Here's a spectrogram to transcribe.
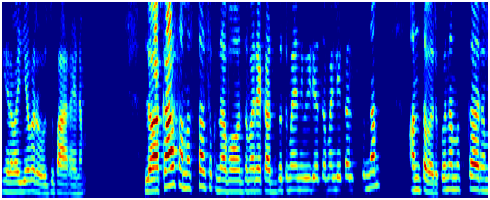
ఇరవయవ రోజు పారాయణం. లోకా సమస్త సుఖనభవంతో మరి అద్భుతమైన వీడియోతో మళ్ళీ కలుసుకుందాం. అంతవరకు నమస్కారం.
